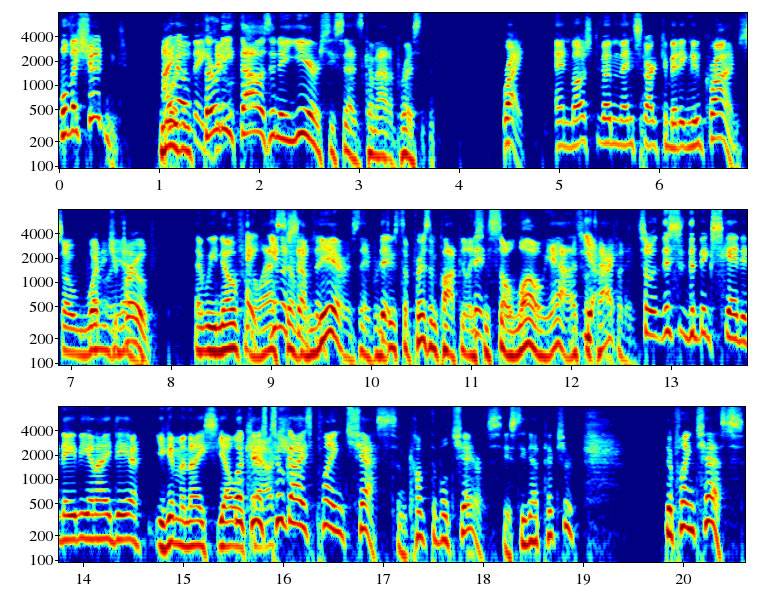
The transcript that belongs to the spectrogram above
Well, they shouldn't. More I know than they thirty thousand a year, she says, come out of prison. Right. And most of them then start committing new crimes. So what did oh, you Oh, yeah. prove? And we know from Hey, the last you know several years they've reduced the prison population so low. Yeah, that's what's right. happening. So this is the big Scandinavian idea. You give them a nice yellow Look, here's two guys playing chess in comfortable chairs. You see that picture? They're playing chess.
